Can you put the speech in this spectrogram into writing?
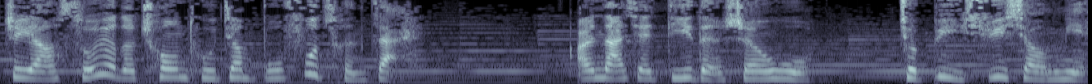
这样，所有的冲突将不复存在，而那些低等生物就必须消灭。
